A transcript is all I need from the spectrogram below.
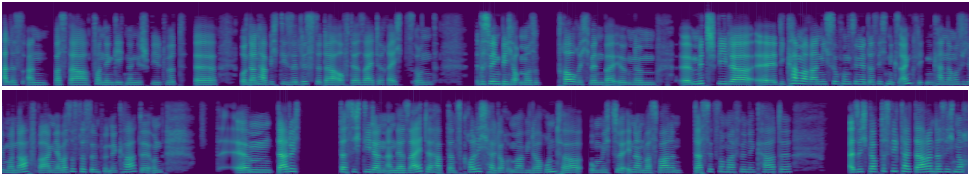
alles an, was da von den Gegnern gespielt wird. Äh, und dann habe ich diese Liste da auf der Seite rechts und deswegen bin ich auch immer so traurig, wenn bei irgendeinem äh, Mitspieler äh, die Kamera nicht so funktioniert, dass ich nichts anklicken kann. Da muss ich immer nachfragen, ja, was ist das denn für eine Karte? Und ähm, dadurch, dass ich die dann an der Seite habe, dann scrolle ich halt auch immer wieder runter, um mich zu erinnern, was war denn das jetzt nochmal für eine Karte? Also ich glaube, das liegt halt daran, dass ich noch,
